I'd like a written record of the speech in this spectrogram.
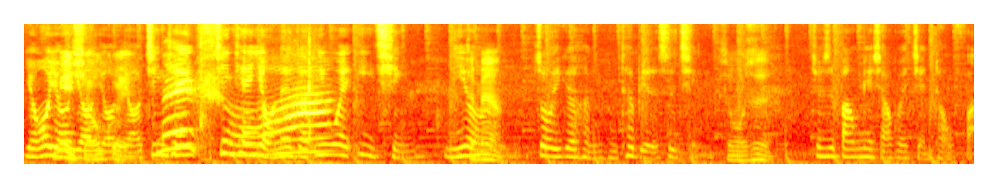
有有有灭小鬼有有，今天今天有那个，因为疫情，你有做一个很很特别的事情，什么事？就是帮灭小鬼剪头发。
